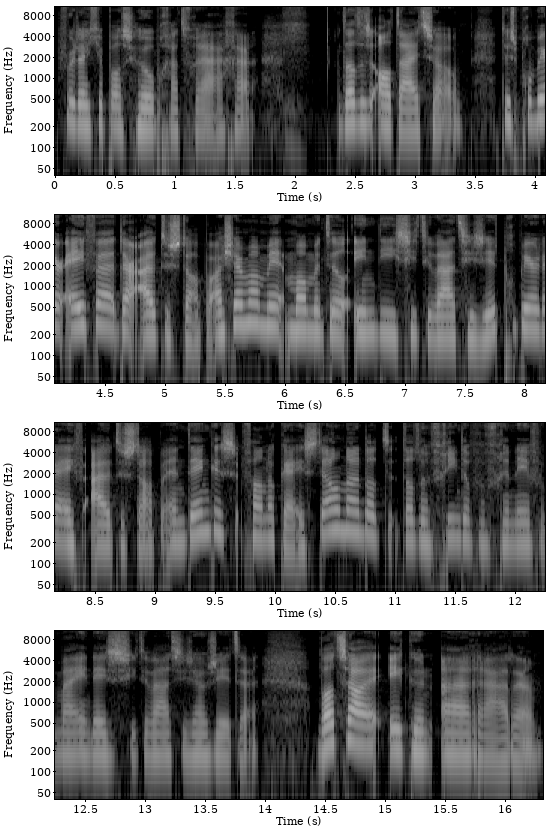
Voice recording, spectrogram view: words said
Voordat je pas hulp gaat vragen. Dat is altijd zo. Dus probeer even daaruit te stappen. Als jij momenteel in die situatie zit, probeer er even uit te stappen. En denk eens van, oké, stel nou dat, dat een vriend of een vriendin van mij in deze situatie zou zitten. Wat zou ik hun aanraden?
